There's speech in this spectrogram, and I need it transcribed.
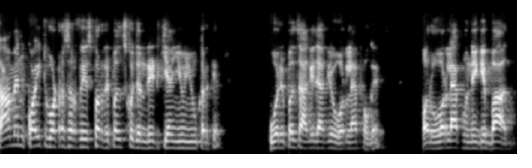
काम एंड क्वाइट वाटर सरफेस पर रिपल्स को जनरेट किया, यूँ यूँ करके। वो रिपल्स आगे जाके ओवरलैप हो गए और ओवरलैप होने के बाद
